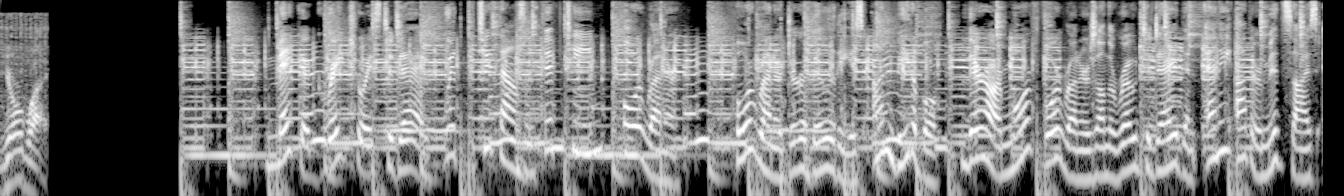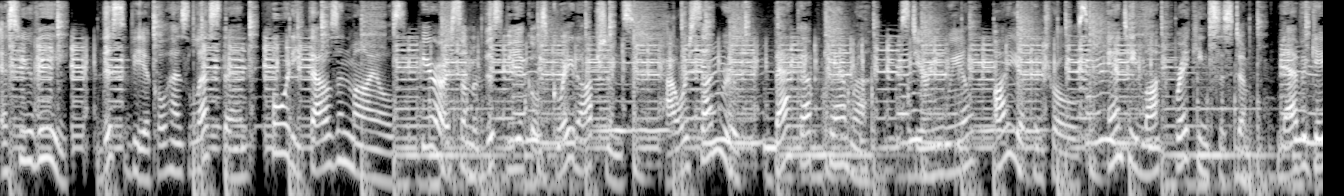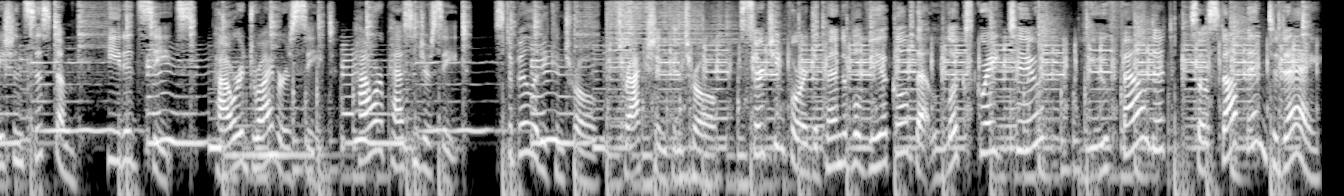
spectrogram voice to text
your way. Make a great choice today with the 2015 4Runner. 4Runner durability is unbeatable. There are more 4Runners on the road today than any other midsize SUV. This vehicle has less than 40,000 miles. Here are some of this vehicle's great options. Power sunroof, backup camera, steering wheel, audio controls, anti-lock braking system, navigation system, heated seats, power driver's seat, power passenger seat, stability control, traction control. Searching for a dependable vehicle that looks great too? You found it, so stop in today.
